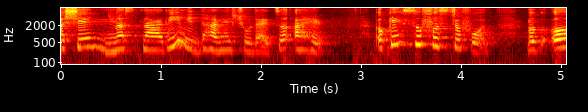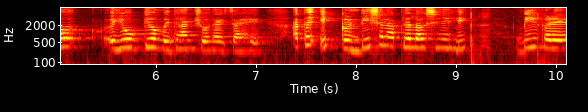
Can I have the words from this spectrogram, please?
असे नसणारी विधाने शोधायचं आहे. Okay so first of all मग अयोग्य विधान शोधायचं आहे. आता एक कंडिशन आपल्याला अशी दिली बीकडे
